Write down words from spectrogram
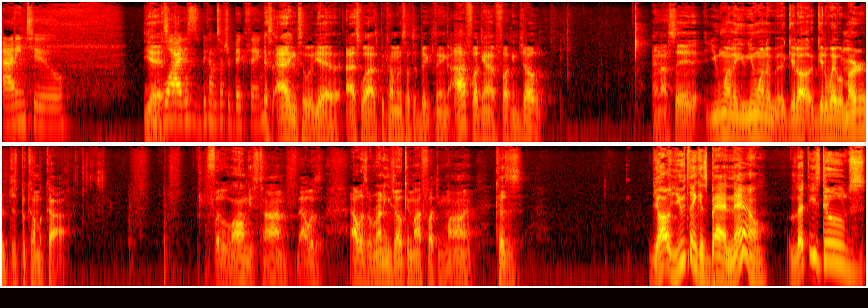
adding to yeah. Why this has become such a big thing? it's adding to it. Yeah, that's why it's becoming such a big thing. I fucking had a fucking joke, and I said, "You want to you, want to get out, get away with murder? Just become a cop." For the longest time, that was that was a running joke in my fucking mind because y'all you think it's bad now let these dudes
